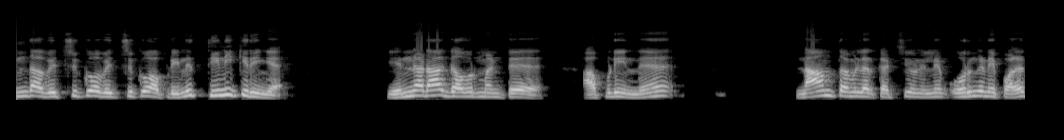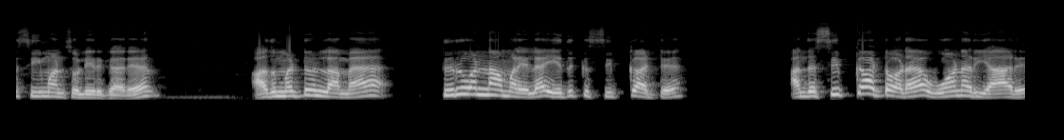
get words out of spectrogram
இந்தா வச்சுக்கோ வச்சுக்கோ அப்படின்னு திணிக்கிறீங்க. என்னடா கவர்மெண்ட்டு அப்படின்னு நாம் தமிழர் கட்சியோட ஒருங்கிணைப்பாளர் சீமான் சொல்லியிருக்காரு. அது மட்டும் இல்லாமல் திருவண்ணாமலையில் எதுக்கு சிப்காட்டு? அந்த சிப்காட்டோட ஓனர் யாரு?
